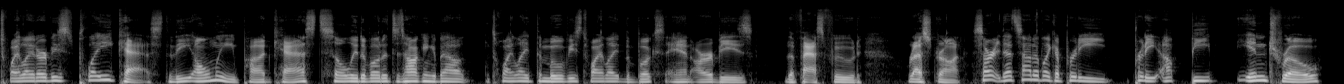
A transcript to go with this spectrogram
Twilight Arby's Playcast, the only podcast solely devoted to talking about Twilight the movies, Twilight the books, and Arby's the fast food restaurant. Sorry, that sounded like a pretty pretty upbeat intro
